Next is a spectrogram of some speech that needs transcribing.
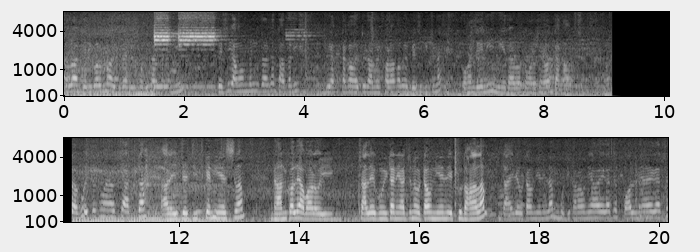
চলো আর দেরি করব না, ওই দোকানে মুদিখানা নিই। বেশি আমার মেনলি দরকার, তাড়াতাড়ি দু এক টাকা হয়তো দামের ফারাক হবে, বেশি কিছু না। ওখান থেকে নিয়ে নিয়ে তারপর তোমার সঙ্গে টাকা হচ্ছে। হইতে সময় হচ্ছে আটটা, আর এই যে জিতকে নিয়ে এসেছিলাম। ধান কলে আবার ওই চালের গুঁড়িটা নেওয়ার জন্য ওটাও নিয়ে একটু দাঁড়ালাম। দাঁড়িয়ে ওটাও নিয়ে নিলাম, মুদিখানাও নেওয়া হয়ে গেছে, ফল নেওয়া হয়ে গেছে,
